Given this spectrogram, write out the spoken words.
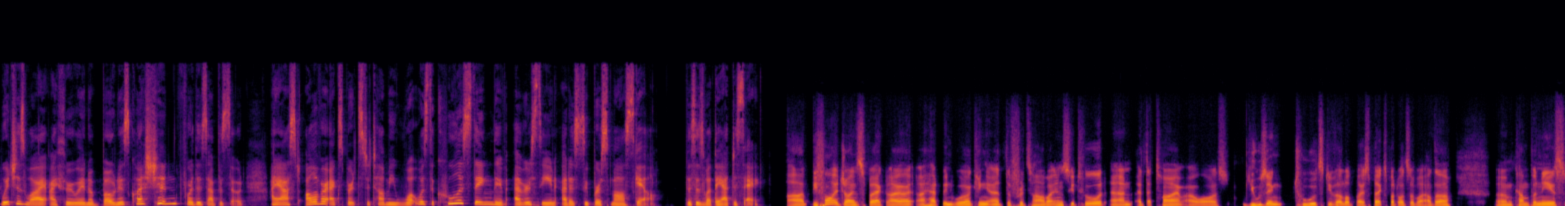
which is why I threw in a bonus question for this episode. I asked all of our experts to tell me what was the coolest thing they've ever seen at a super small scale. This is what they had to say. Uh, before I joined SPECS, I, I had been working at the Fritz Haber Institute, and at that time I was using tools developed by SPECS, but also by other um, companies.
